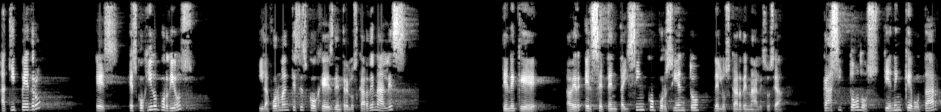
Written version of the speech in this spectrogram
Aquí Pedro es escogido por Dios y la forma en que se escoge es de entre los cardenales, tiene que a ver, el 75% de los cardenales, o sea, casi todos tienen que votar,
